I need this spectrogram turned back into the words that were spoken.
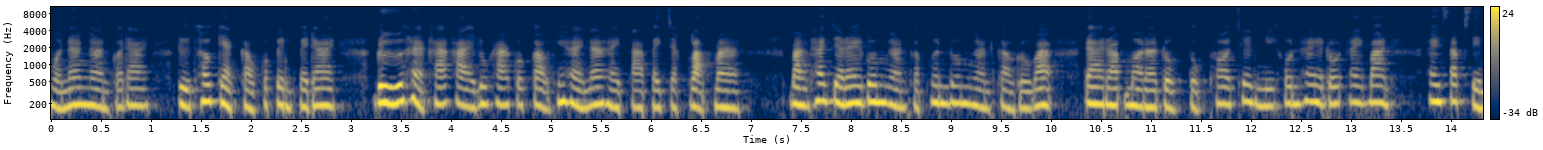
หัวหน้างานก็ได้ หรือเท่าแก่เก่าก็เป็นไปได้ หรือหากค้าขายลูกค้าเก่าๆที่หายหน้าหายตาไปจะกลับมา บางท่านจะได้ร่วมงานกับเพื่อนร่วมงานเก่าหรือว่า ได้รับมรดกตกทอดเช่น มีคนให้รถให้บ้าน ให้ทรัพย์สิน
